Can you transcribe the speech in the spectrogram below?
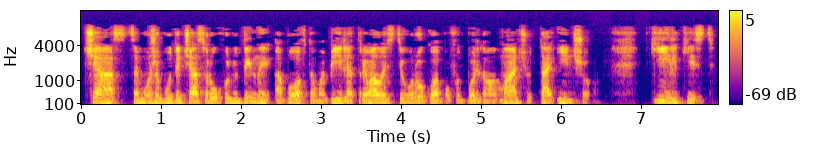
Час це може бути час руху людини або автомобіля, тривалості уроку або футбольного матчу та іншого. Кількість.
